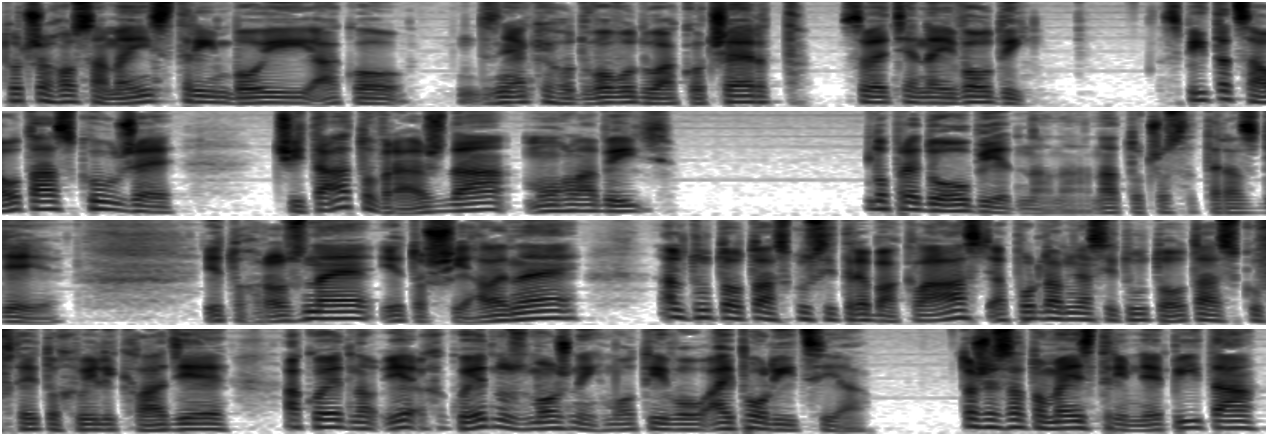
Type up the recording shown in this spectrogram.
to, čoho sa mainstream bojí ako z nejakého dôvodu ako čert svetenej vody. Spýtať sa otázku, že či táto vražda mohla byť dopredu objednaná na to, čo sa teraz deje. Je to hrozné, je to šialené, ale túto otázku si treba klásť a podľa mňa si túto otázku v tejto chvíli kladie ako, jedno, je, ako jednu z možných motivov aj polícia. To, že sa to mainstream nepýta,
